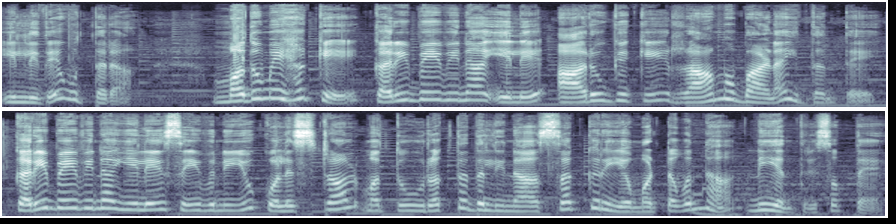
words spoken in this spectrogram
ಇಲ್ಲಿದೆ ಉತ್ತರ. ಮಧುಮೇಹಕ್ಕೆ ಕರಿಬೇವಿನ ಎಲೆ ಆರೋಗ್ಯಕ್ಕೆ ರಾಮಬಾಣ ಇದ್ದಂತೆ. ಕರಿಬೇವಿನ ಎಲೆ ಸೇವನೆಯು ಕೊಲೆಸ್ಟ್ರಾಲ್ ಮತ್ತು ರಕ್ತದಲ್ಲಿನ ಸಕ್ಕರೆಯ ಮಟ್ಟವನ್ನ ನಿಯಂತ್ರಿಸುತ್ತೆ.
